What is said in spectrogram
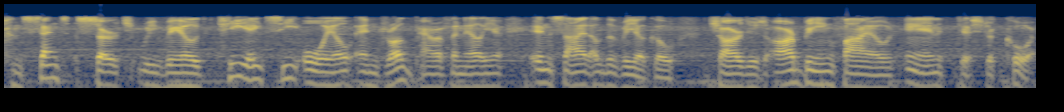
consent search revealed THC oil and drug paraphernalia inside of the vehicle. Charges are being filed in district court.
